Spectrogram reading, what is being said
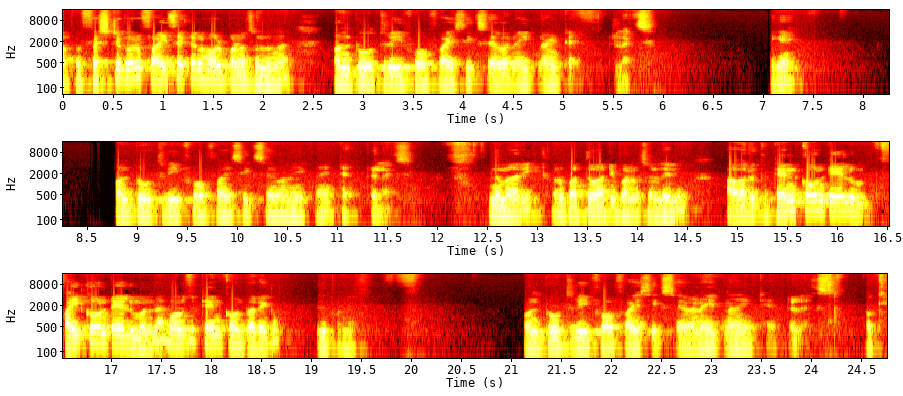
அப்போ ஃபஸ்ட்டுக்கு ஒரு ஃபைவ் செகண்ட் ஹோல்ட் பண்ண சொல்லுங்கள் one two three four five six seven eight nine ten relax okay one two three four five six seven eight nine ten relax இந்த மாதிரி ஒரு பத்து வாட்டி பண்ண சொல்லிடும் அவருக்கு டென் கவுண்ட் ஏழும் ஃபைவ் கவுண்ட் ஏழுமெண்டா உங்களுக்கு டென் கவுண்ட் வரைக்கும் இது பண்ணு one two three four five six seven eight nine ten relax okay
